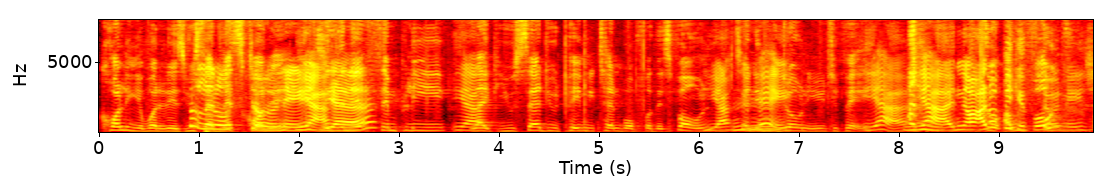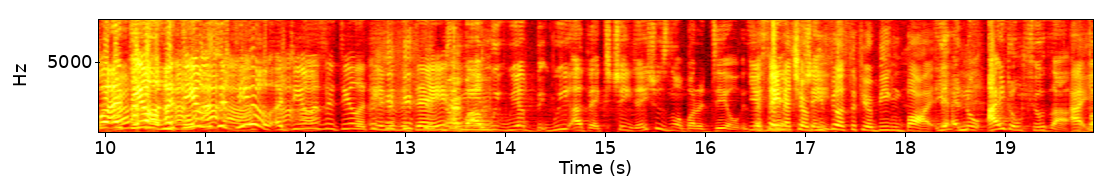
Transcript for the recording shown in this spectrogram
calling it what it is, you It's said let's call it. Age, Isn't yeah. it simply Yeah. like you said you'd pay me 10 bob for this phone? You have to and pay. if you don't, you need to pay. Yeah, yeah. No, I So don't think it's we both? Stone Age. but a deal, a deal is a deal. A deal is a deal at the end of the day. No, I mean, we, we, are, we are the exchange. The issue is not about a deal. It's You're like saying that you're, you feel as if you're being bought. Yeah, no, I don't feel that. Uh, but yeah.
